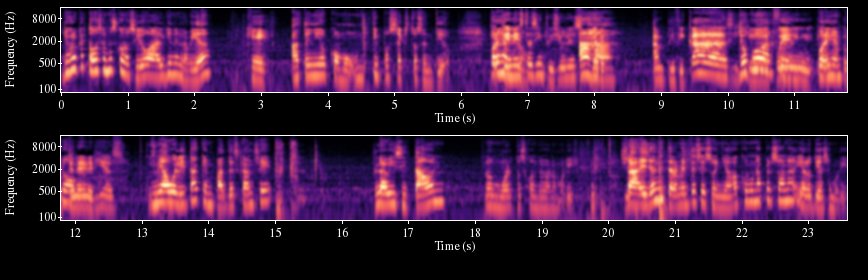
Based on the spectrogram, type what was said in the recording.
yo creo que todos hemos conocido a alguien en la vida que ha tenido como un tipo sexto sentido. Por que ejemplo, tiene estas intuiciones ajá, amplificadas y Yo que puedo dar fe. pueden Por eh, ejemplo, obtener energías. mi así. abuelita, que en paz descanse, la visitaban los muertos cuando iban a morir. O sea, ella literalmente se soñaba con una persona y a los días se moría.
